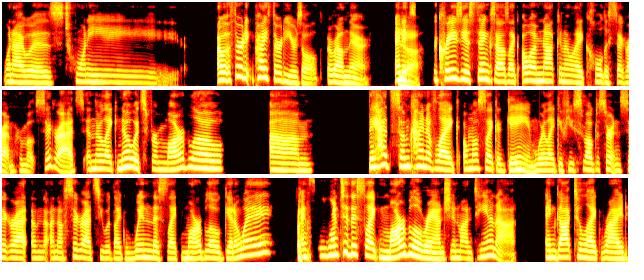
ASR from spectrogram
when i was 20 I was 30, probably 30 years old around there. And yeah. it's the craziest thing because I was like, oh, I'm not going to like hold a cigarette and promote cigarettes. And they're like, no, it's for Marlboro. Um, they had some kind of like almost like a game where like if you smoked a certain cigarette en- enough cigarettes, you would like win this like Marlboro getaway. and so we went to this like Marlboro ranch in Montana and got to like ride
